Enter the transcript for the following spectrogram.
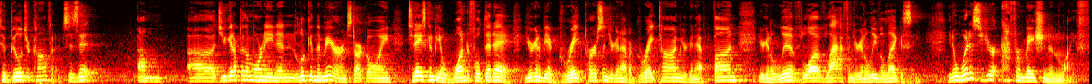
To build your confidence? Is it, um, uh, do you get up in the morning and look in the mirror and start going, today's going to be a wonderful day. You're going to be a great person. You're going to have a great time. You're going to have fun. You're going to live, love, laugh, and you're going to leave a legacy. You know, what is your affirmation in life?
